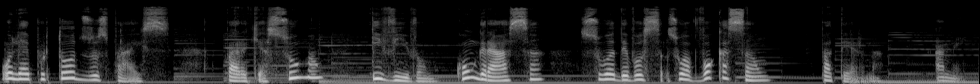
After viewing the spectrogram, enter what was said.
olhai por todos os pais para que assumam e vivam com graça sua, devoção, sua vocação paterna. Amém.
